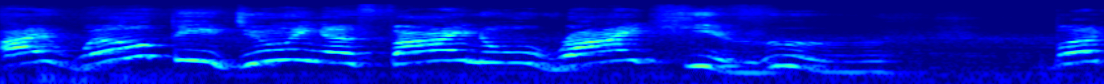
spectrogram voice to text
I will be doing a final ride here. But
